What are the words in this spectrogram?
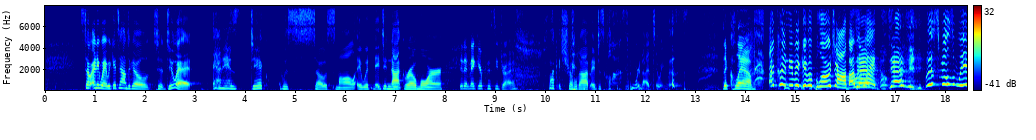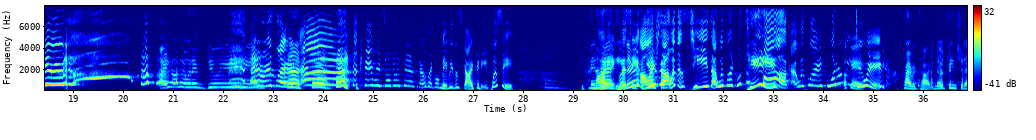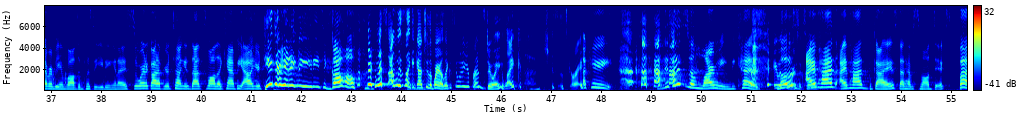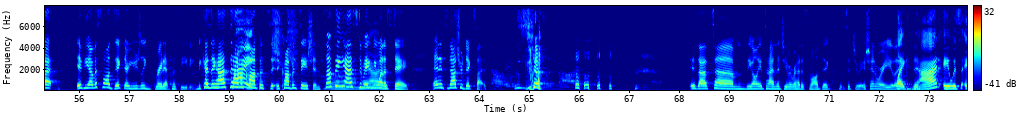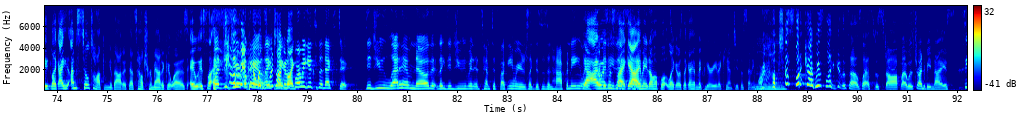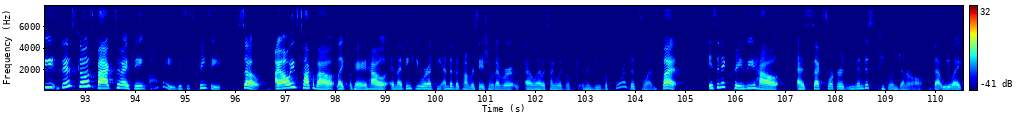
So anyway, we get down to go to do it, and his dick was so small. It would, it did not grow more. Did it make your pussy dry? Fuck, it shriveled up. It just closed. Like, we're not doing this. The clam. I couldn't even give a blowjob. I was Dead- like, dead. this feels weird. I don't know what I'm doing. And it was like, ah, okay, we're done with this. And I was like, well, maybe this guy could eat pussy. You couldn't Not eat pussy. All You I just- with his teeth, I was like, what the Teeth? fuck? I was like, what are Okay. we doing? Private talk. No teeth should ever be involved in pussy eating. And I swear to God, if your tongue is that small that can't be out and your teeth are hitting me, you need to go home. I was, I was like, it got to the point. I was like, so what are your friends doing? Like, Jesus Christ. Okay, this is alarming because It was the most. I've had I've had guys that have small dicks, but if you have a small dick, they're usually great at pussy eating because they have to have Right. a compensa- compensation. Something has oh, to make me want to stay, and it's not your dick size. Oh, Is that um, the only time that you've ever had a small dick situation where you like, like that it was it, like I, i'm still talking about it that's how traumatic it was it was like But did you? Okay, like, we're talking wait, like before we get to the next dick, did you let him know that? Like, did you even attempt to fucking him, or you're just like, this isn't happening? Like, yeah i was just like yeah i made a couple like i was like i have my period i can't do this anymore i Mm. was just like i was like this house has to stop i was trying to be nice See, this goes back to my thing. Always, this is crazy. So I always talk about like, okay, how, and I think you were at the end of the conversation, whatever, uh, when I was talking with the interview before this one, but isn't it crazy how as sex workers, even just people in general, that we like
